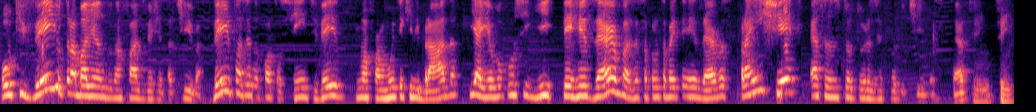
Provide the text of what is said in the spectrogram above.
ou que veio trabalhando na fase vegetativa veio fazendo fotossíntese, veio de uma forma muito equilibrada, e aí eu vou conseguir ter reservas, essa planta vai ter reservas para encher essas estruturas reprodutivas, certo? Sim, sim.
